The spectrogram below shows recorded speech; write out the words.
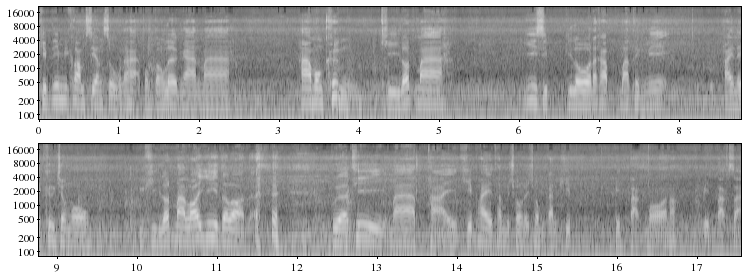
คลิปนี้มีความเสี่ยงสูงนะฮะผมต้องเลิกงานมา5โมงครึ่งขี่รถมา 20 กิโลนะครับ มาถึงนี่ภายในครึ่งชั่วโมง คือขี่รถมา 120 ตลอด พื่อที่มาถ่ายคลิปให้ท่านผู้ชมได้ชมกันคลิปปิดปากบอเนาะปิดปากสระ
